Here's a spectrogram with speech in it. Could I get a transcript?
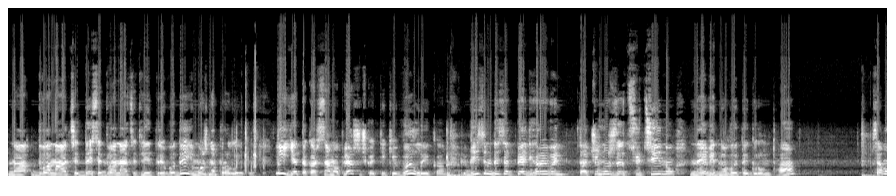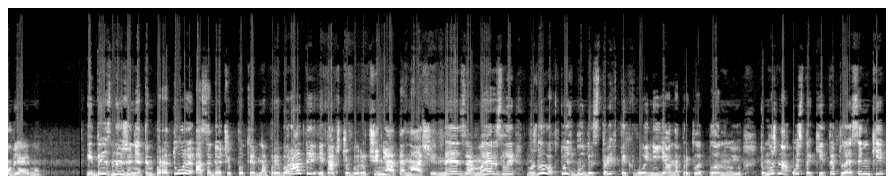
на 12, 10-12 літрів води і можна пролити. І є така ж сама пляшечка, тільки велика. 85 гривень. Та чому ж за цю ціну не відновити ґрунт? А? Замовляємо. Іде зниження температури, а садочок потрібно прибирати і так, щоб рученята наші не замерзли. Можливо, хтось буде стригти хвойні, я, наприклад, планую. То можна ось такі теплесенькі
